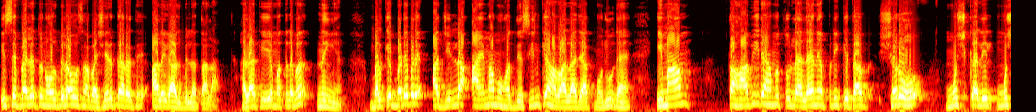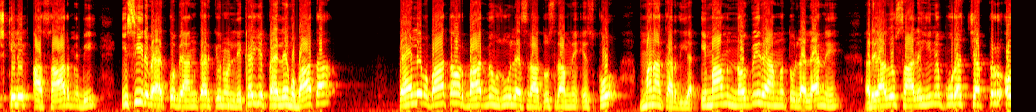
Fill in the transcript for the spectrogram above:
इससे पहले तो नौजबिल्ला वो शिर कर रहे थे अलगाजबिल्ला ताला। हालाँकि यह मतलब नहीं है, बल्कि बड़े बड़े अजिल्ला आयमा मुहदसिन के हवाला जात मौजूद हैं। इमाम तहावी रहमत ने अपनी किताब शरो मुश्किल मुश्किल आसार में भी इसी रवायत को बयान करके उन्होंने लिखा यह पहले मुबा था पहले बात था और बाद में हजूल असरातम ने इसको मना कर दिया। इमाम नबी रहमत ने रियाज सालही ने पूरा चैप्टर और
